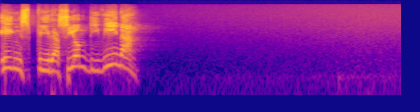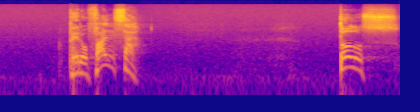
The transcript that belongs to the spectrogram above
inspiración divina. pero falsa. Todos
